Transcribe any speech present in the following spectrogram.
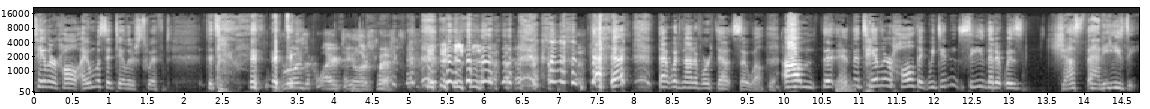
Taylor Hall. I almost said Taylor Swift. The, ta- the Bruins acquired Taylor Swift. that, that would not have worked out so well. Um, the the Taylor Hall thing, we didn't see that it was just that easy.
